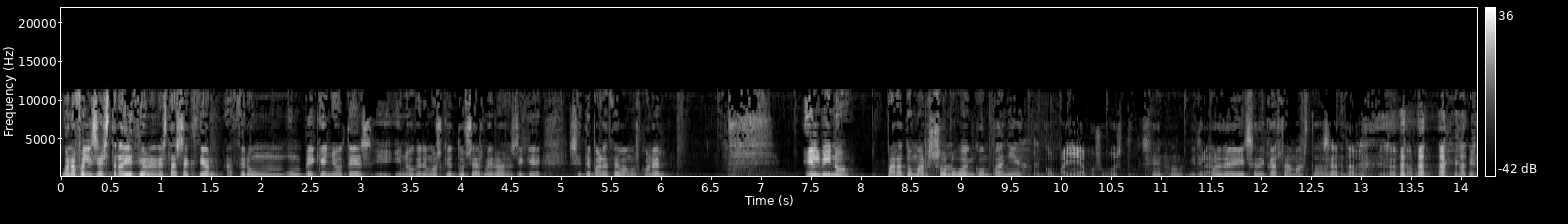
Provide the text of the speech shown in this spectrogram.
Bueno, Félix, es tradición en esta sección hacer un, un pequeño test y, y, no queremos que tú seas menos, así que si te parece, vamos con él. El vino, ¿para tomar solo o en compañía? En compañía, por supuesto. Sí, ¿no? Y después de irse de caza, más todavía. Exactamente, exactamente.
